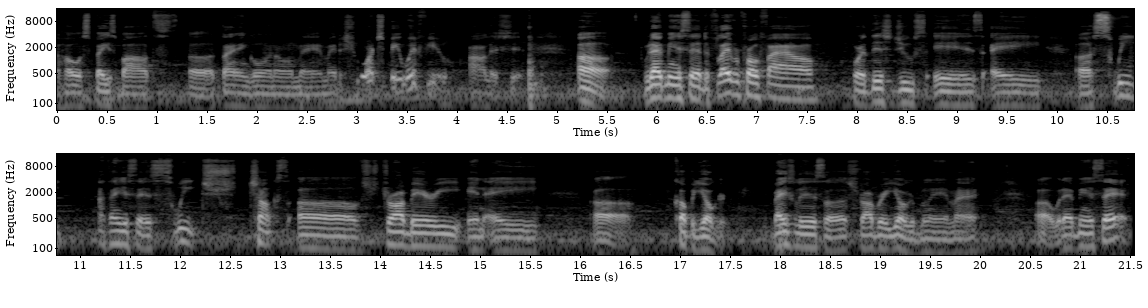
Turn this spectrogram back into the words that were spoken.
the whole Spaceballs uh, thing going on, man. May the Schwartz be with you. All this shit. Uh, with that being said, the flavor profile for this juice is a, a sweet. I think it says sweet chunks of strawberry in a uh, cup of yogurt basically it's a strawberry yogurt blend, man. Uh, with that being said,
